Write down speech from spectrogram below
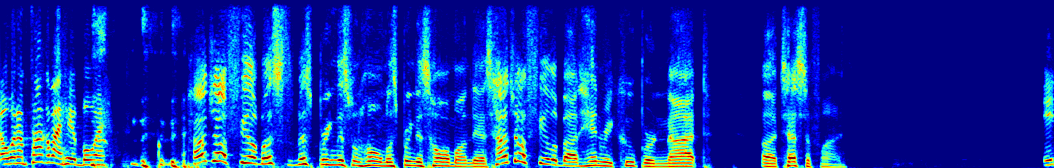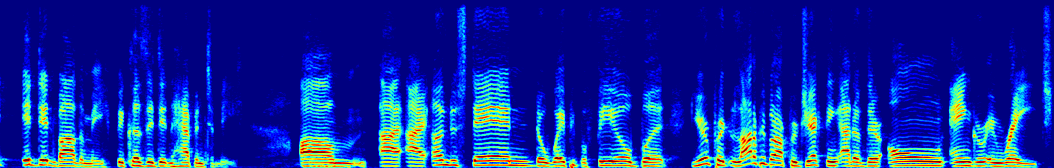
know what I'm talking about here, boy. how'd y'all feel? Let's let's bring this one home. Let's bring this home on this. How'd y'all feel about Henry Cooper not uh, testifying? it it didn't bother me because it didn't happen to me. Mm-hmm. Um, I, I understand the way people feel, but you're a lot of people are projecting out of their own anger and rage.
